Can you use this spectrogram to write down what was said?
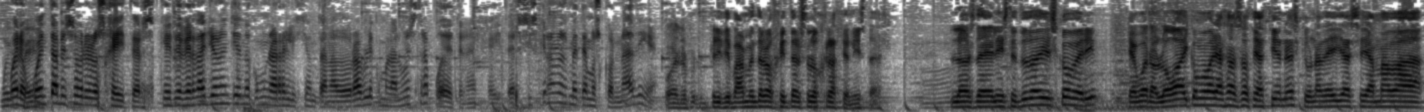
Muy bueno, feo. cuéntame sobre los haters. Que de verdad yo no entiendo cómo una religión tan adorable como la nuestra puede tener haters. Si es que no nos metemos con nadie. Pues principalmente los haters son los creacionistas. Los del Instituto de Discovery, que bueno, luego hay como varias asociaciones, que una de ellas se llamaba,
